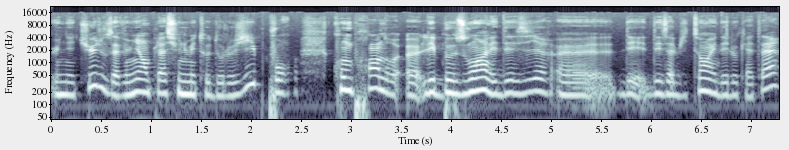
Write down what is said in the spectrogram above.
une étude, vous avez mis en place une méthodologie pour comprendre les besoins, les désirs des, des, habitants et des locataires.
